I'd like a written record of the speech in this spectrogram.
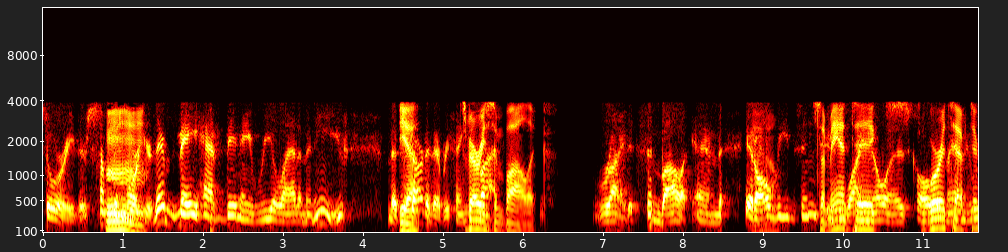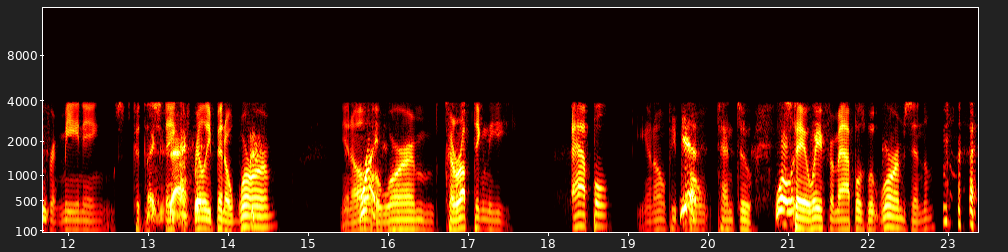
story. There's something Mm. more here. There may have been a real Adam and Eve that Yeah. started everything. It's very but- symbolic. Right, it's symbolic, and it all Yeah. leads into why Noah is called words have who- different meanings. Could the snake have really been a worm? You know, a worm corrupting the apple. You know, people Yes. don't tend to Well, stay away from apples with worms in them. a,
